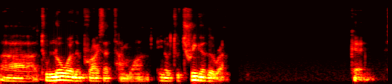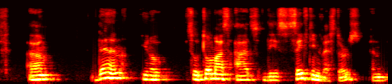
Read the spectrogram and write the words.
uh, to lower the price at time one, you know, to trigger the run. Okay. Um, then, you know, so Thomas adds these safety investors, and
